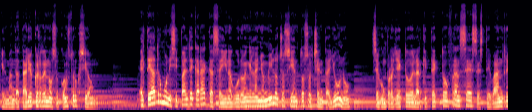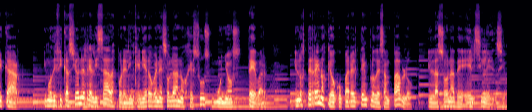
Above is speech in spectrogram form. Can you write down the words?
el mandatario que ordenó su construcción, el Teatro Municipal de Caracas se inauguró en el año 1881, según proyecto del arquitecto francés Esteban Ricard y modificaciones realizadas por el ingeniero venezolano Jesús Muñoz Tebar en los terrenos que ocupara el Templo de San Pablo, en la zona de El Silencio.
